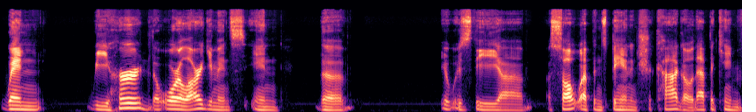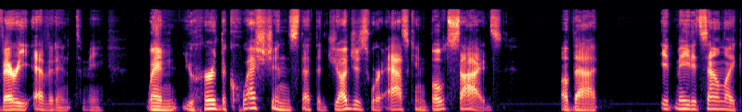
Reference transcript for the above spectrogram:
when we heard the oral arguments in the it was the uh, assault weapons ban in Chicago that became very evident to me when you heard the questions that the judges were asking both sides of that, it made it sound like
